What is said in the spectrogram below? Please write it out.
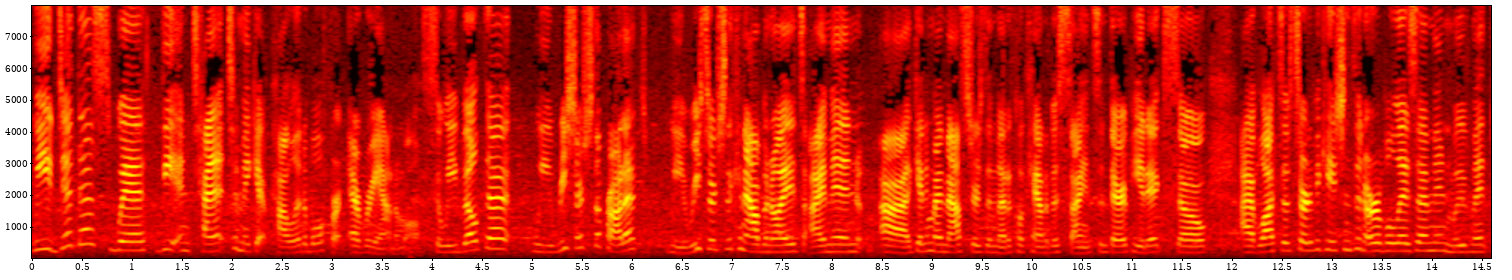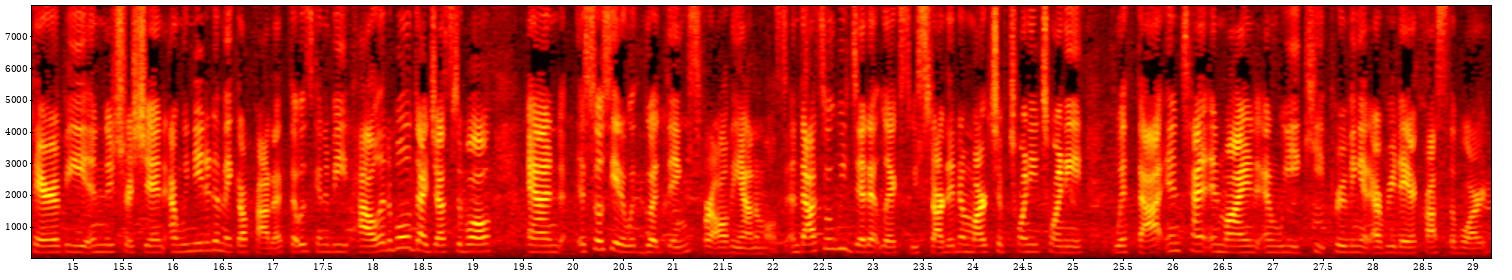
We did this with the intent to make it palatable for every animal. So we built it, we researched the product, we researched the cannabinoids. I'm in uh, getting my master's in medical cannabis science and therapeutics, so I have lots of certifications in herbalism and movement therapy and nutrition, and we needed to make a product that was going to be palatable, digestible, and associated with good things for all the animals. And that's what we did at Licks. We started in March of 2020 with that intent in mind, and we keep proving it every day across the board.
